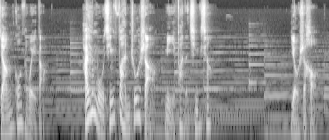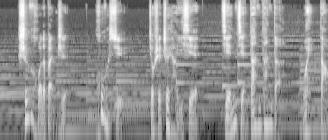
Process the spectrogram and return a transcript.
阳光的味道，还有母亲饭桌上米饭的清香。有时候，生活的本质。或许，就是这样一些简简单单的味道。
